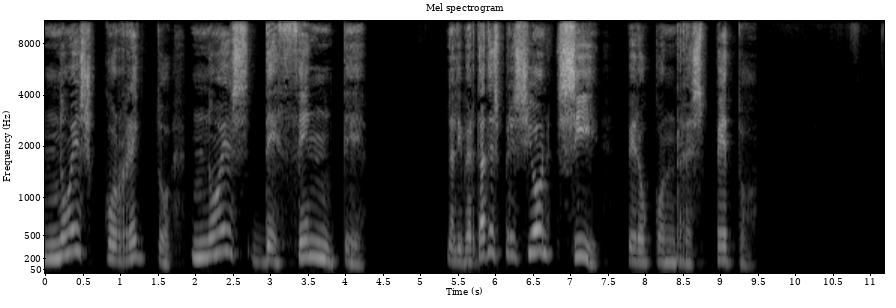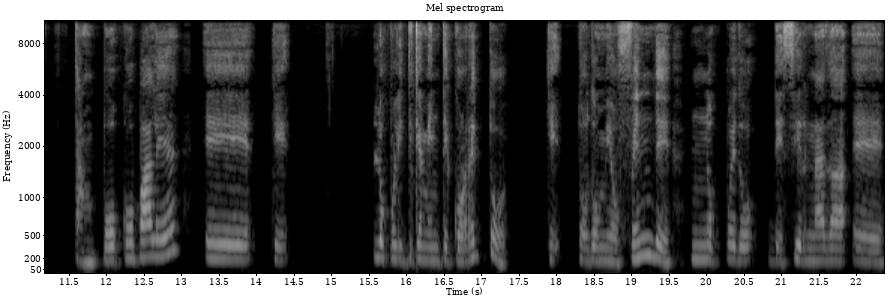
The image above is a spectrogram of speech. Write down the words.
No es correcto, no es decente. La libertad de expresión sí, pero con respeto. Tampoco vale eh, que lo políticamente correcto, que todo me ofende, no puedo decir nada eh,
